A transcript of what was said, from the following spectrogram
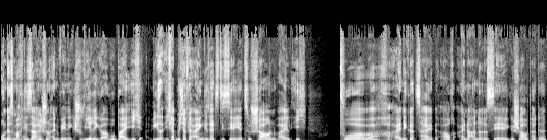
Und das macht ja. die Sache schon ein wenig schwieriger. Wobei ich, wie gesagt, ich habe mich dafür eingesetzt, die Serie zu schauen, weil ich vor oh, einiger Zeit auch eine andere Serie geschaut hatte.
